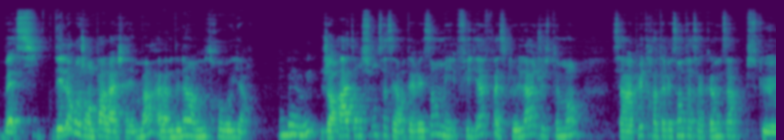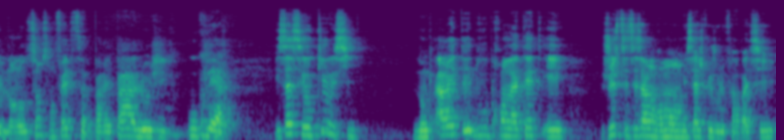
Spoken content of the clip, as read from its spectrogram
bah si dès lors où j'en parle à Shaima elle va me donner un autre regard Ben oui. Genre, attention, ça c'est intéressant, mais fais gaffe parce que là, justement, ça aurait pu être intéressant de faire ça comme ça. Puisque dans l'autre sens, en fait, ça me paraît pas logique ou clair. Et ça, c'est ok aussi. Donc, arrêtez de vous prendre la tête et juste, c'est ça vraiment mon message que je voulais faire passer.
